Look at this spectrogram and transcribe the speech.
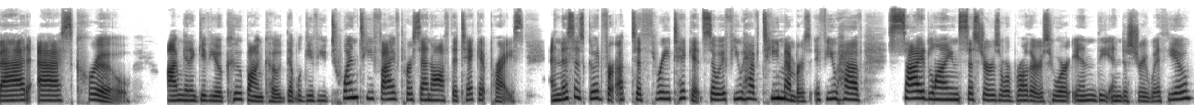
Badass crew, I'm going to give you a coupon code that will give you 25% off the ticket price. And this is good for up to three tickets. So if you have team members, if you have sideline sisters or brothers who are in the industry with you,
